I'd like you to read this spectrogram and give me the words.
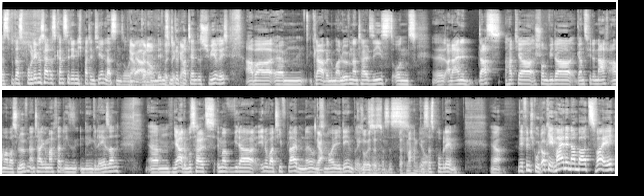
das das, das Problem ist halt, das kannst du dir nicht patentieren lassen. So Ja, genau, Ein Lebensmittelpatent ist schwierig. Aber ähm, klar, wenn du mal Löwenanteil siehst und äh, alleine das hat ja schon wieder ganz viele Nachahmer, was Löwenanteil gemacht hat in, diesen- in den Gläsern. Ähm, ja, du musst halt immer wieder innovativ bleiben ne? und Ja. neue Ideen bringen. So ist es. Das, ist, Das machen die Das ist auch. das Problem. Ja. Nee, finde ich gut. Okay, meine Number zwei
